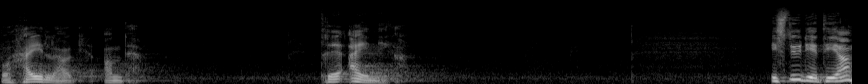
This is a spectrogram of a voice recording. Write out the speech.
og Hellig Ande. Treenige. I studietida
